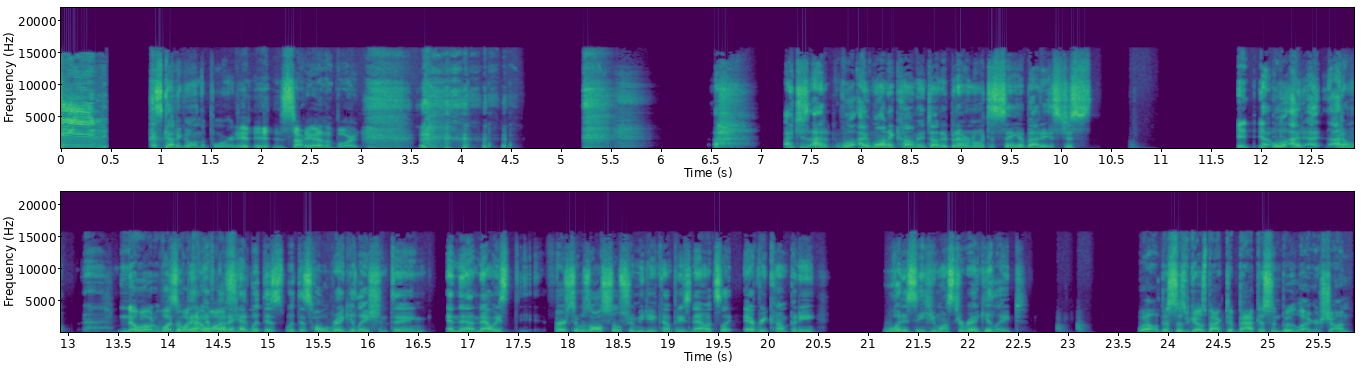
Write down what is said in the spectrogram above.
did. That's got to go on the board. It is. Sorry, on the board. I just, I, well, I want to comment on it, but I don't know what to say about it. It's just, It, it- uh, well, I, I, I don't. no, what, what, so what that got was? ahead with this with this whole regulation thing, and that now he's first it was all social media companies. Now it's like every company. What is it he wants to regulate? Well, this is, goes back to Baptists and bootleggers, Sean.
